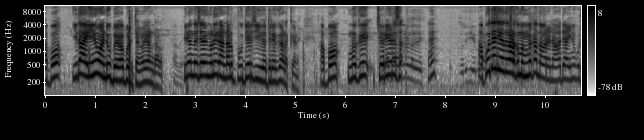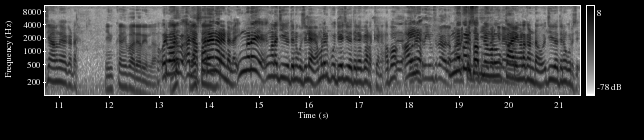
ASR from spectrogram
അപ്പോൾ ഇത് അതിന് വേണ്ടി ഉപയോഗപ്പെടുത്തുക നിങ്ങൾ രണ്ടാളും. പിന്നെ എന്താ വെച്ചാൽ നിങ്ങൾ രണ്ടാളും പുതിയൊരു ജീവിതത്തിലേക്ക് കിടക്കുകയാണ് അപ്പോൾ നിങ്ങൾക്ക് ചെറിയൊരു പുതിയ ജീവിതം കിടക്കുമ്പോൾ നിങ്ങൾക്ക് എന്താ പറയുക ആദ്യം അതിനെക്കുറിച്ച് ഞാനൊന്ന് കേൾക്കട്ടെ എനിക്കാണെങ്കിൽ പറയാൻ അറിയില്ല. ഒരുപാട് അല്ല പറയാൻ അറിയണ്ടല്ല. നിങ്ങൾ നിങ്ങളെ ജീവിതത്തിനെ കുറിച്ച് അല്ലേ നമ്മളൊരു പുതിയ ജീവിതത്തിലേക്ക് കിടക്കുകയാണ് അപ്പോൾ അതിന് നിങ്ങൾക്കൊരു സ്വപ്നങ്ങളും കാര്യങ്ങളൊക്കെ ഉണ്ടാവും ജീവിതത്തിനെ കുറിച്ച്?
